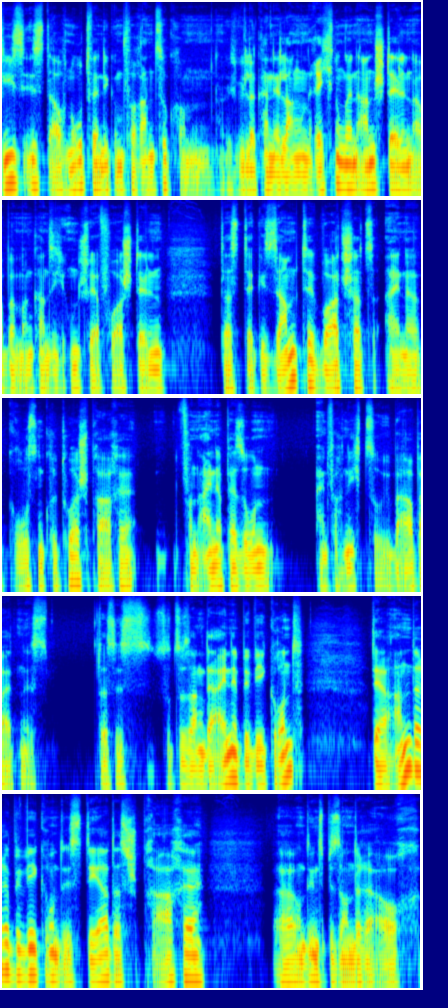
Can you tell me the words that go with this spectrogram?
Dies ist auch notwendig, um voranzukommen. Ich will da keine langen Rechnungen anstellen, aber man kann sich unschwer vorstellen, dass der gesamte Wortschatz einer großen Kultursprache von einer Person einfach nicht zu überarbeiten ist. Das ist sozusagen der eine Beweggrund. Der andere Beweggrund ist der, dass Sprache äh, und insbesondere auch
